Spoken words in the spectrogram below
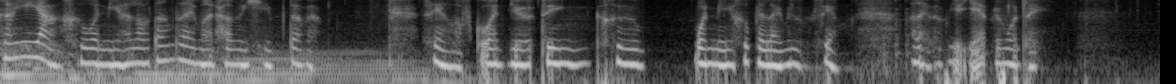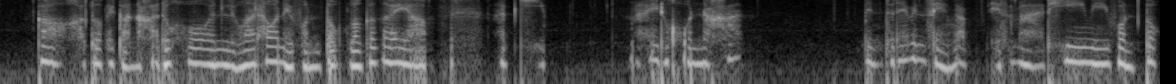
แล้วอีกอย่างคือวันนี้เราตั้งใจมาทำคลิปแต่แบบ เสียงรบกวนเยอะจริง คือวันนี้คือเป็นอะไรไม่รู้เสียง อะไรแบบเยอะแยะไปหมดเลย ก็ขอตัวไปก่อนนะคะทุกคน หรือว่าถ้าวันไหนฝนตก เราก็จะพยายามอัดคลิป มาให้ทุกคนนะคะ เป็นจะได้เป็นเสียงแบบเอสมาที่มีฝนตก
